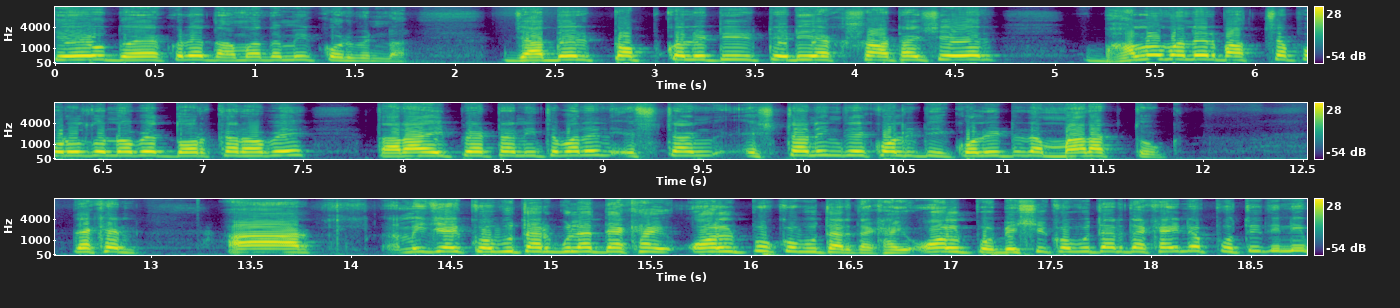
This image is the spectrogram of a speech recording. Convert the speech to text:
কেউ দয়া করে দামাদামি করবেন না। যাদের টপ কোয়ালিটির টেডি একশো আঠাইশের ভালো মানের বাচ্চা প্রয়োজন হবে, দরকার হবে, তারা এই পেয়ারটা নিতে পারেন। স্টাং স্টানিং যে কোয়ালিটি কোয়ালিটিটা মারাত্মক। দেখেন আর আমি যে কবুতরগুলো দেখাই, অল্প কবুতার দেখাই, অল্প, বেশি কবুতার দেখাই না, প্রতিদিনই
